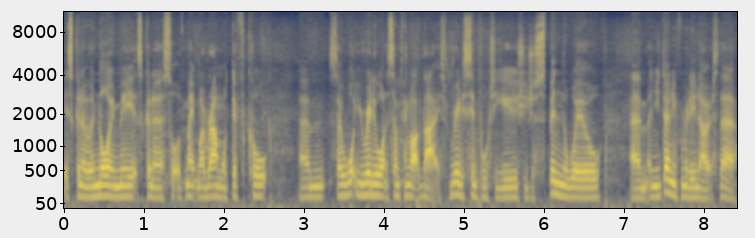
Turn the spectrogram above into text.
it's going to annoy me. It's going to sort of make my round more difficult. Um, so what you really want is something like that. It's really simple to use. You just spin the wheel, um, and you don't even really know it's there.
